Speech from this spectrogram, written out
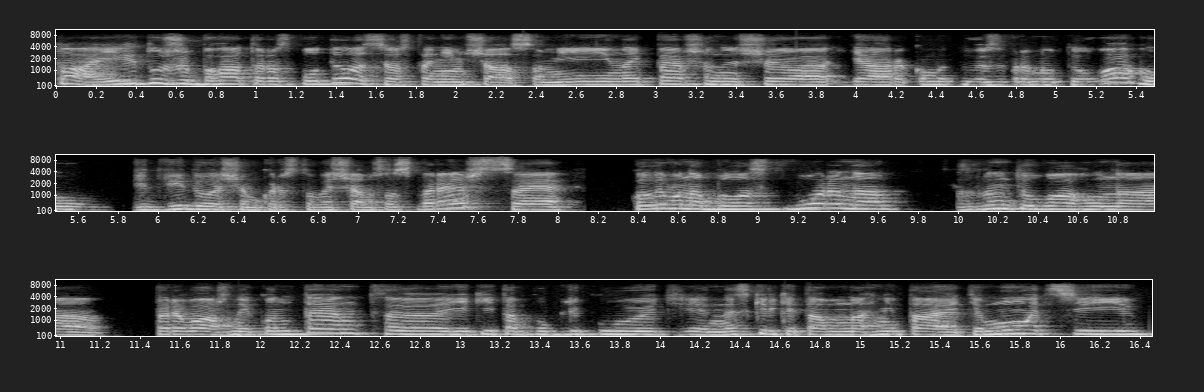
Так, їх дуже багато розплодилося останнім часом. І найперше, на що я рекомендую звернути увагу відвідувачам, користувачам соцмереж, це коли вона була створена, звернути увагу на переважний контент, е, який там публікують, наскільки там нагнітають емоції,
